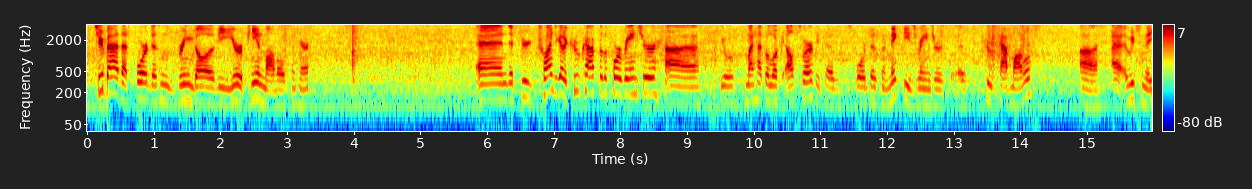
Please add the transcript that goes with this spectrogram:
It's too bad that Ford doesn't bring the, the European models in here. And if you're trying to get a crew cab for the Ford Ranger, uh, you might have to look elsewhere because Ford doesn't make these Rangers as crew cab models, uh, at least in the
